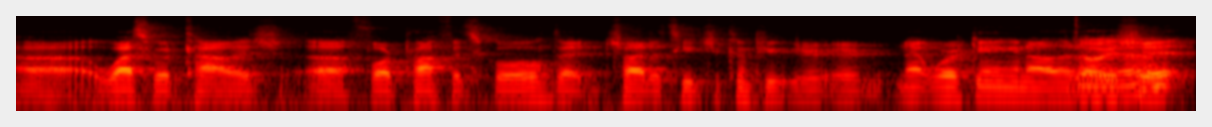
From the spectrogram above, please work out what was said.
uh, Westwood College, a for-profit school that tried to teach you computer networking and all that Oh, other yeah? shit.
